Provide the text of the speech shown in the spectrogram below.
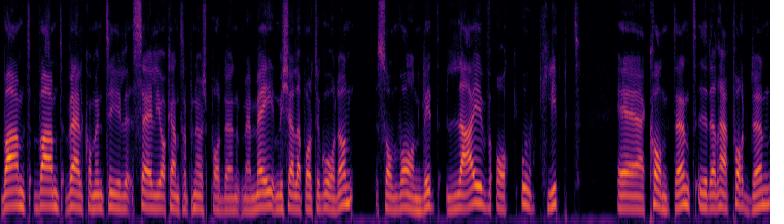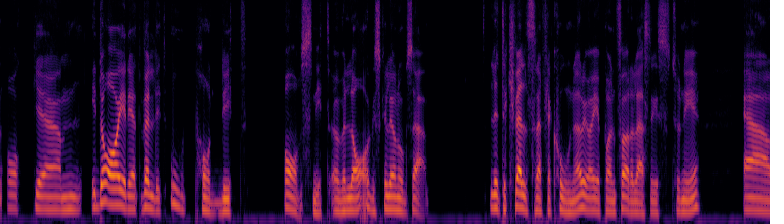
Varmt, varmt välkommen till Sälj och entreprenörspodden med mig, Michella Porter Gordon. Som vanligt live och oklippt eh, content i den här podden. Och eh, idag är det ett väldigt opoddigt avsnitt överlag skulle jag nog säga. Lite kvällsreflektioner. Jag är på en föreläsningsturné. Eh,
